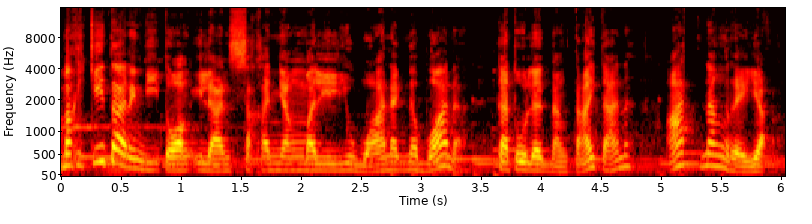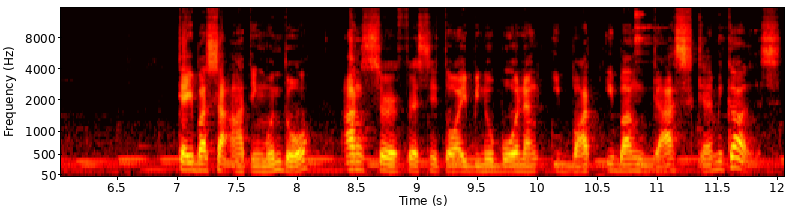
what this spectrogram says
Makikita rin dito ang ilan sa kanyang maliliwanag na buwana katulad ng Titan at ng Rhea. Kaiba sa ating mundo, ang surface nito ay binubuo ng iba't ibang gas chemicals,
